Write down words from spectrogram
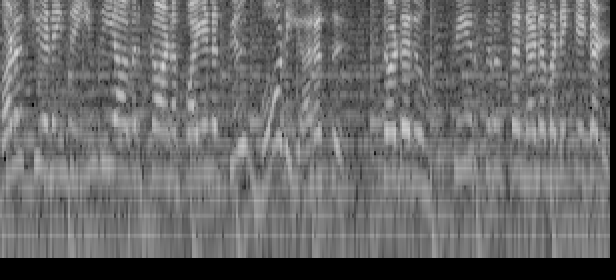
வளர்ச்சியடைந்த இந்தியாவிற்கான பயணத்தில் மோடி அரசு தொடரும் சீர்திருத்த நடவடிக்கைகள்.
